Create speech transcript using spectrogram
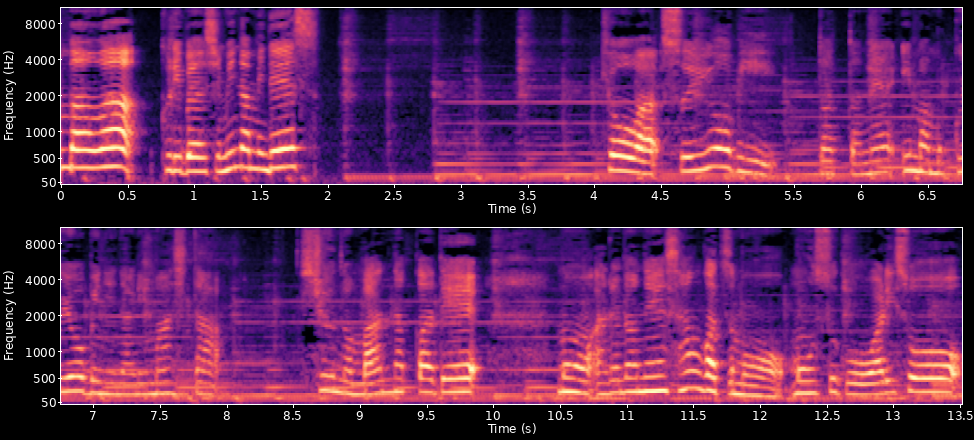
んばんは、栗林みなみです。今日は水曜日だったね。今木曜日になりました。週の真ん中で、もうあれだね、3月ももうすぐ終わりそ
